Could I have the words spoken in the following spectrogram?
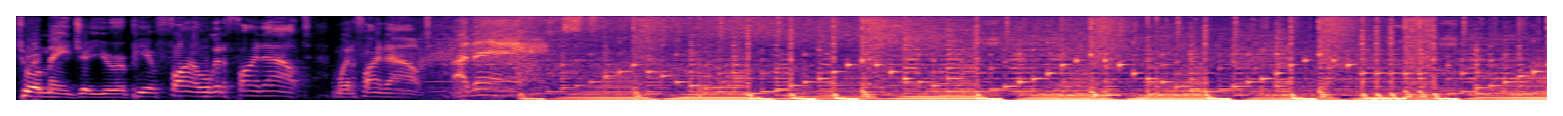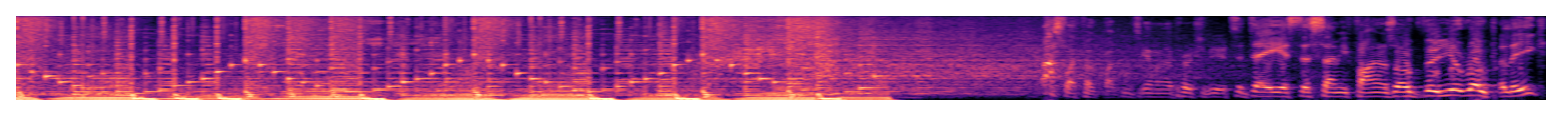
to a major European final? We're going to find out. We're going to find out next. Right, folks. Back once again approach review. Today is the semi-finals of the Europa League.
